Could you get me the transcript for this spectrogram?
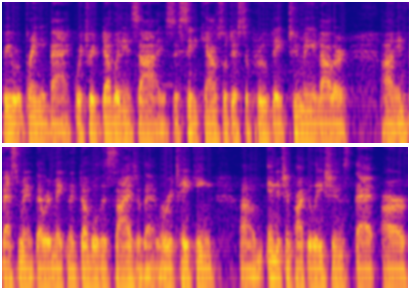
we were bringing back, which we're doubling in size. The city council just approved a $2 million uh, investment that we're making to double the size of that, where we're taking um, indigent populations that are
